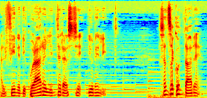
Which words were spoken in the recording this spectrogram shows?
al fine di curare gli interessi di un'elite. Senza contare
